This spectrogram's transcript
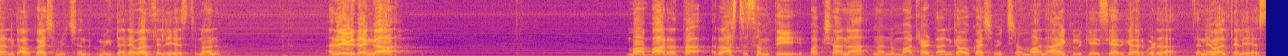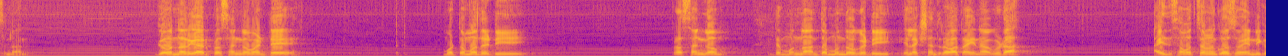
దానికి అవకాశం ఇచ్చినందుకు మీకు ధన్యవాదాలు తెలియజేస్తున్నాను. అదేవిధంగా మా భారత రాష్ట్ర సమితి పక్షాన నన్ను మాట్లాడటానికి అవకాశం ఇచ్చిన మా నాయకులు కేసీఆర్ గారు కూడా ధన్యవాదాలు తెలియజేస్తున్నాను. గవర్నర్ గారి ప్రసంగం అంటే మొట్టమొదటి ప్రసంగం అంటే మొన్న అంతకుముందు ఒకటి ఎలక్షన్ తర్వాత అయినా కూడా ఐదు సంవత్సరాల కోసం ఎన్నిక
